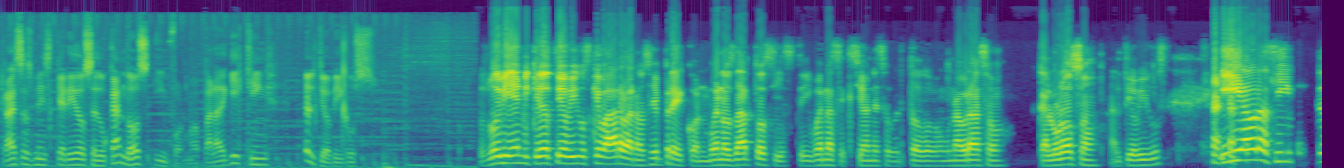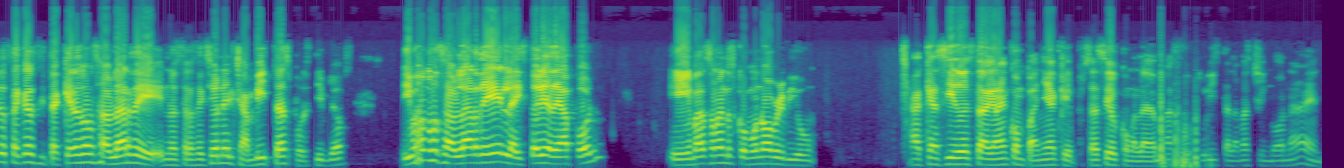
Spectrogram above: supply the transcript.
Gracias mis queridos educandos, informó para Geeking el tío Vigus. Pues muy bien, mi querido tío Vigus, qué bárbaro, siempre con buenos datos y, este, y buenas secciones sobre todo. Un abrazo caluroso al tío Vigus. Y ahora sí, los taqueros y taqueros, vamos a hablar de nuestra sección El Chambitas por Steve Jobs. Y vamos a hablar de la historia de Apple, y más o menos como un overview a qué ha sido esta gran compañía que pues, ha sido como la más futurista, la más chingona en,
